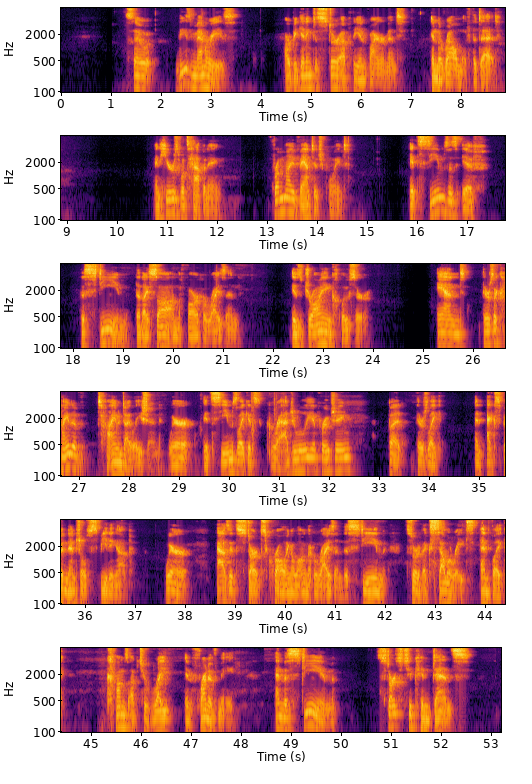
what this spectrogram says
So these memories are beginning to stir up the environment in the realm of the dead. And here's what's happening. From my vantage point, it seems as if the steam that I saw on the far horizon is drawing closer. And there's a kind of time dilation where it seems like it's gradually approaching, but there's like an exponential speeding up where as it starts crawling along the horizon, the steam sort of accelerates and like comes up to right in front of me. And the steam starts to condense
